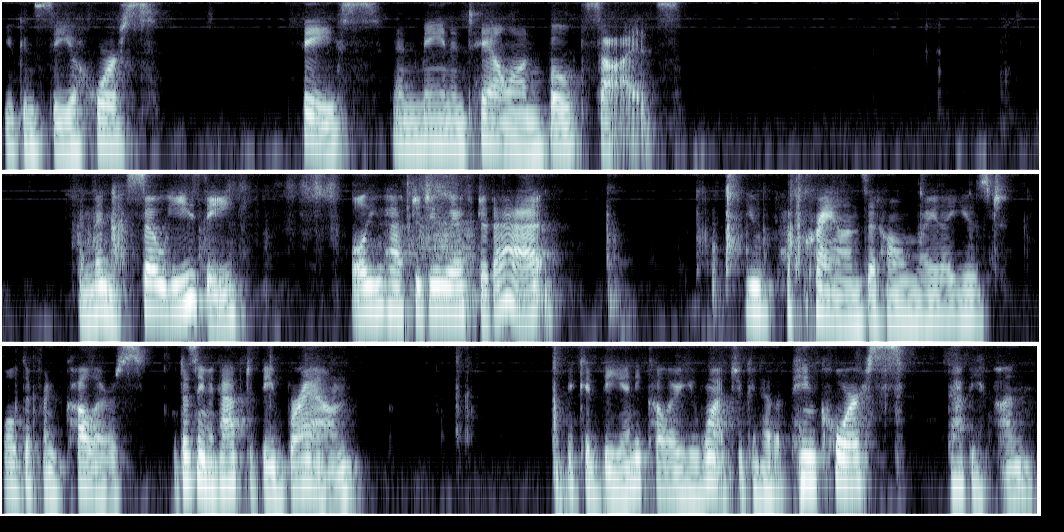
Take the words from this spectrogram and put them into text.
you can see a horse face and mane and tail on both sides. And then so easy. All you have to do after that, you have crayons at home, right? I used all different colors. It doesn't even have to be brown. It could be any color you want. You can have a pink horse. That'd be fun.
